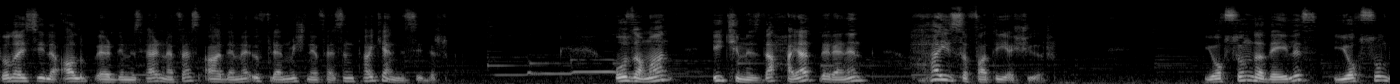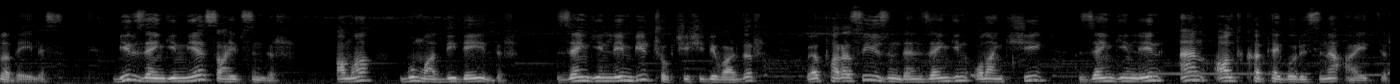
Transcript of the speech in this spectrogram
Dolayısıyla alıp verdiğimiz her nefes Adem'e üflenmiş nefesin ta kendisidir. O zaman içimizde hayat verenin hay sıfatı yaşıyor. Yoksun da değiliz, yoksul da değiliz. bir zenginliğe sahipsindir. Ama bu maddi değildir. Zenginliğin birçok çeşidi vardır ve parası yüzünden zengin olan kişi zenginliğin en alt kategorisine aittir.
